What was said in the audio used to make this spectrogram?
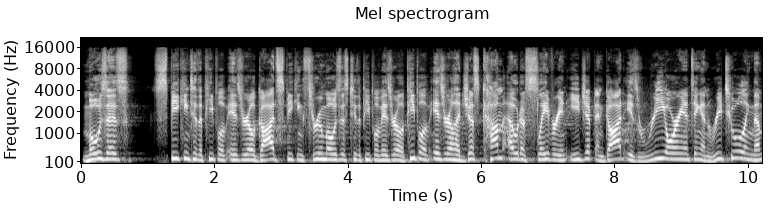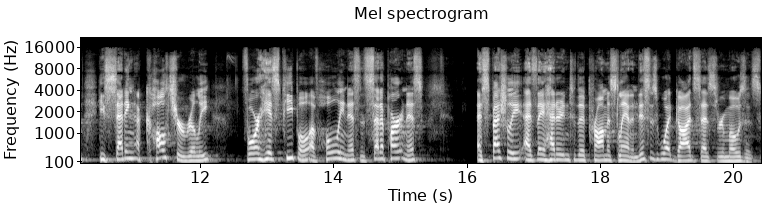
Moses speaking to the people of Israel, God speaking through Moses to the people of Israel. The people of Israel had just come out of slavery in Egypt, and God is reorienting and retooling them. He's setting a culture, really, for his people of holiness and set apartness, especially as they headed into the promised land. And this is what God says through Moses.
